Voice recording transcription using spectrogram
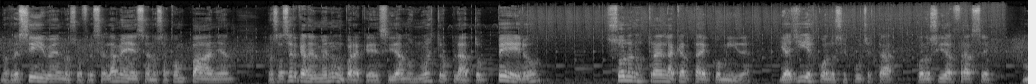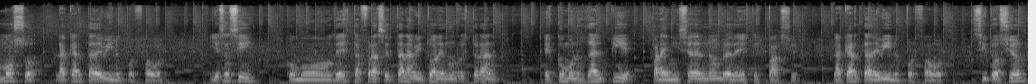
nos reciben, nos ofrecen la mesa, nos acompañan, nos acercan el menú para que decidamos nuestro plato, pero solo nos traen la carta de comida. Y allí es cuando se escucha esta conocida frase, mozo, la carta de vinos, por favor. Y es así como de esta frase tan habitual en un restaurante, es como nos da el pie para iniciar el nombre de este espacio. La carta de vinos, por favor. Situación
